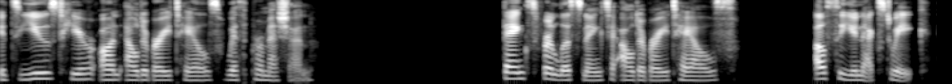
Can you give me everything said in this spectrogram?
It's used here on Elderberry Tales with permission. Thanks for listening to Elderberry Tales. I'll see you next week.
